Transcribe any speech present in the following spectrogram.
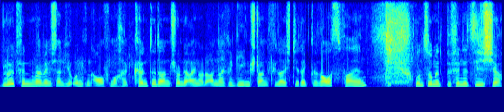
blöd finden, weil wenn ich dann hier unten aufmache, könnte dann schon der ein oder andere Gegenstand vielleicht direkt rausfallen. Und somit befindet sich ja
